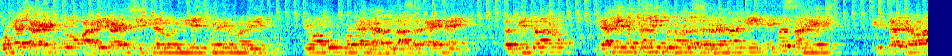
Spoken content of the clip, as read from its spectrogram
मोठ्या शाळेत किंवा भारी शाळेत सिंगल इंग्लिशमध्ये किंवा खूप मोठ्या घरातला असं काही नाही. तर मित्रांनो या निमित्ताने तुम्हाला सगळ्यांना मी एकच सांगेल चित्त ठेवा.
